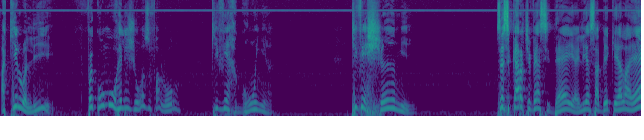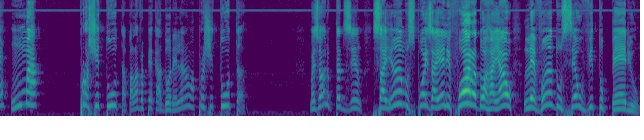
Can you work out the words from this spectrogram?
Aquilo ali foi como o religioso falou. Que vergonha. Que vexame. Se esse cara tivesse ideia, ele ia saber que ela é uma prostituta. A palavra pecadora, ele era uma prostituta. Mas olha o que está dizendo: saiamos, pois, a ele fora do arraial, levando o seu vitupério.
